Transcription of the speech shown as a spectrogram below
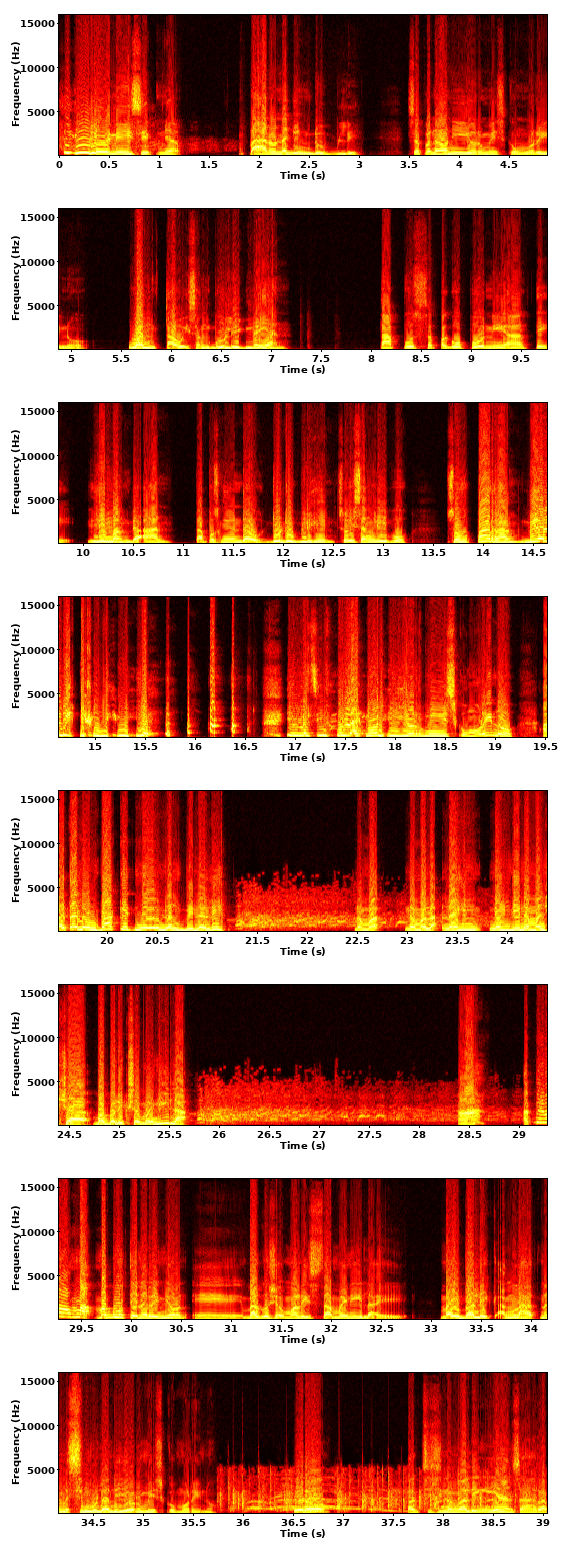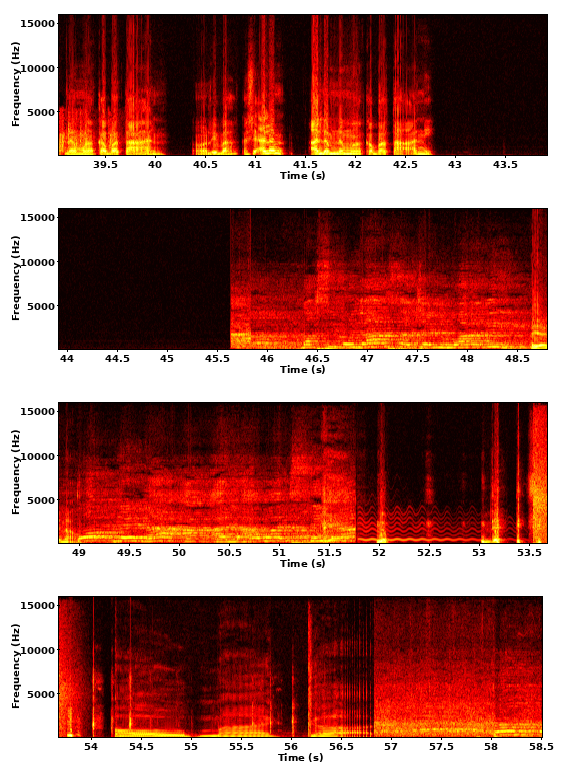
Siguro iniisip niya, paano naging doble? Sa panahon ni Yormes Comorino, one tao isang bulig na yan. Tapos sa pag-upo ni ate, limang daan. Tapos ngayon daw, dudublihin. So isang libo. So parang, binalik din niya. yung nagsimula nun ni Yormes Comorino. Ang tanong, bakit ngayon lang binalik? Na, ma- na, ma- na, hin- na hindi naman siya babalik sa Manila. Ha? Ah, pero ma- mabuti na rin yon eh, bago siya umalis sa Manila, eh, maibalik ang lahat ng nasimula ni Yormes Comorino. Pero, pag sisinungaling iyan sa harap ng mga kabataan, o, di ba? Kasi alam, alam ng mga kabataan eh. Magsimula sa January, Ayan na. na Oh my God.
